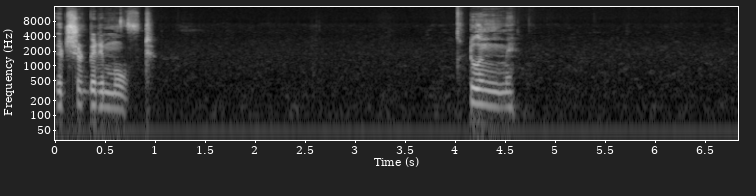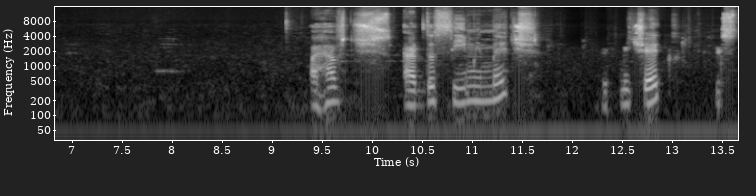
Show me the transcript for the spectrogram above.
it should be removed. To I have add the same image. Let me check. It's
